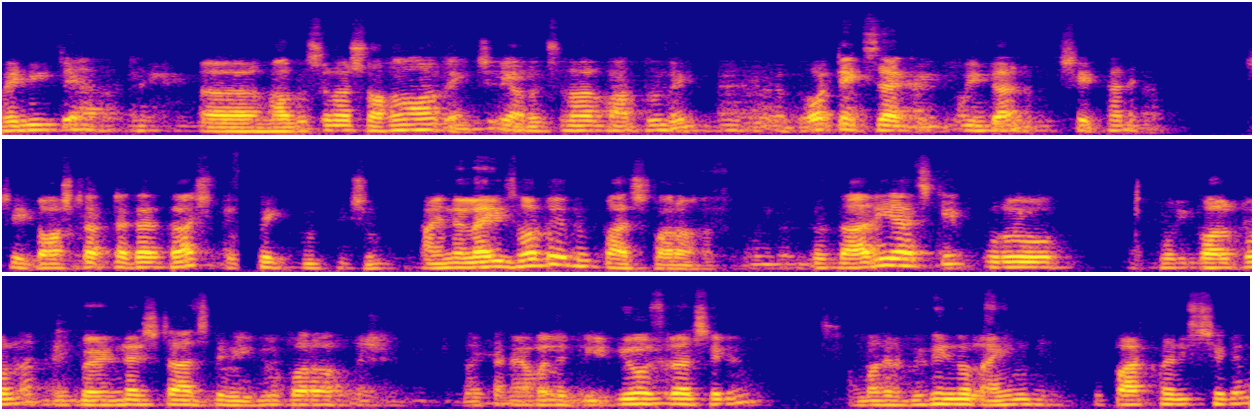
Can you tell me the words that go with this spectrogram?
ভেনিতে আলোচনা সভা হবে। সেই আলোচনার মাধ্যমে হোয়াট এক্স্যাক্টলি সেখানে সেই দশ লাখ টাকার কাজ প্রত্যেক পিছু ফাইনালাইজ হবে এবং কাজ করা হবে। তো তারই আজকে পুরো পরিকল্পনা প্রিপেয়ারনেসটা আজকে রিভিউ করা হবে। এখানে আমাদের ভিডিওসরা ছিলেন আমাদের বিভিন্ন লাইন পার্টনার ছিলেন,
